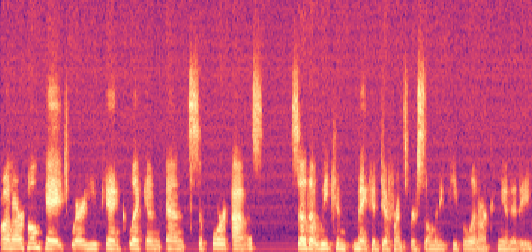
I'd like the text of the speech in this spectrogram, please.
on our homepage where you can click and, and support us so that we can make a difference for so many people in our community.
